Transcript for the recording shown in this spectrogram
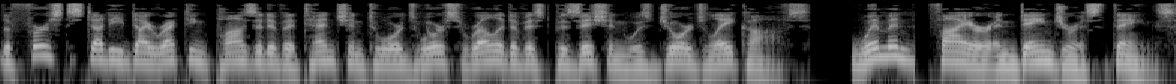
The first study directing positive attention towards Whorf's relativist position was George Lakoff's "'Women, Fire and Dangerous Things'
